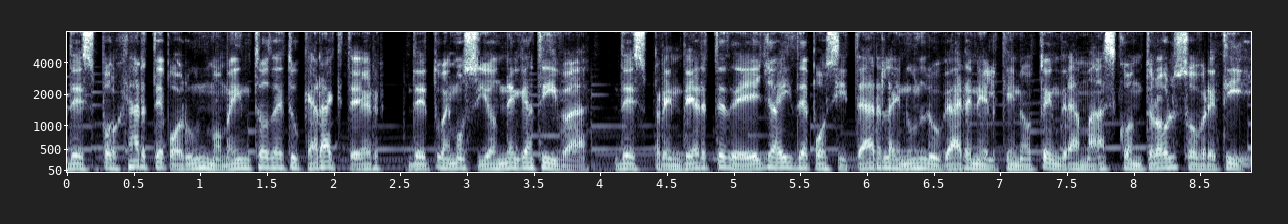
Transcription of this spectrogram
Despojarte por un momento de tu carácter, de tu emoción negativa, desprenderte de ella y depositarla en un lugar en el que no tendrá más control sobre ti.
